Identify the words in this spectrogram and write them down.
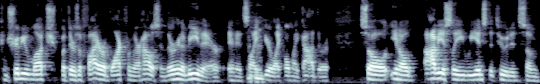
contribute much, but there's a fire a block from their house and they're going to be there, and it's like Mhm. you're like, oh my god, they're. So you know, obviously we instituted some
